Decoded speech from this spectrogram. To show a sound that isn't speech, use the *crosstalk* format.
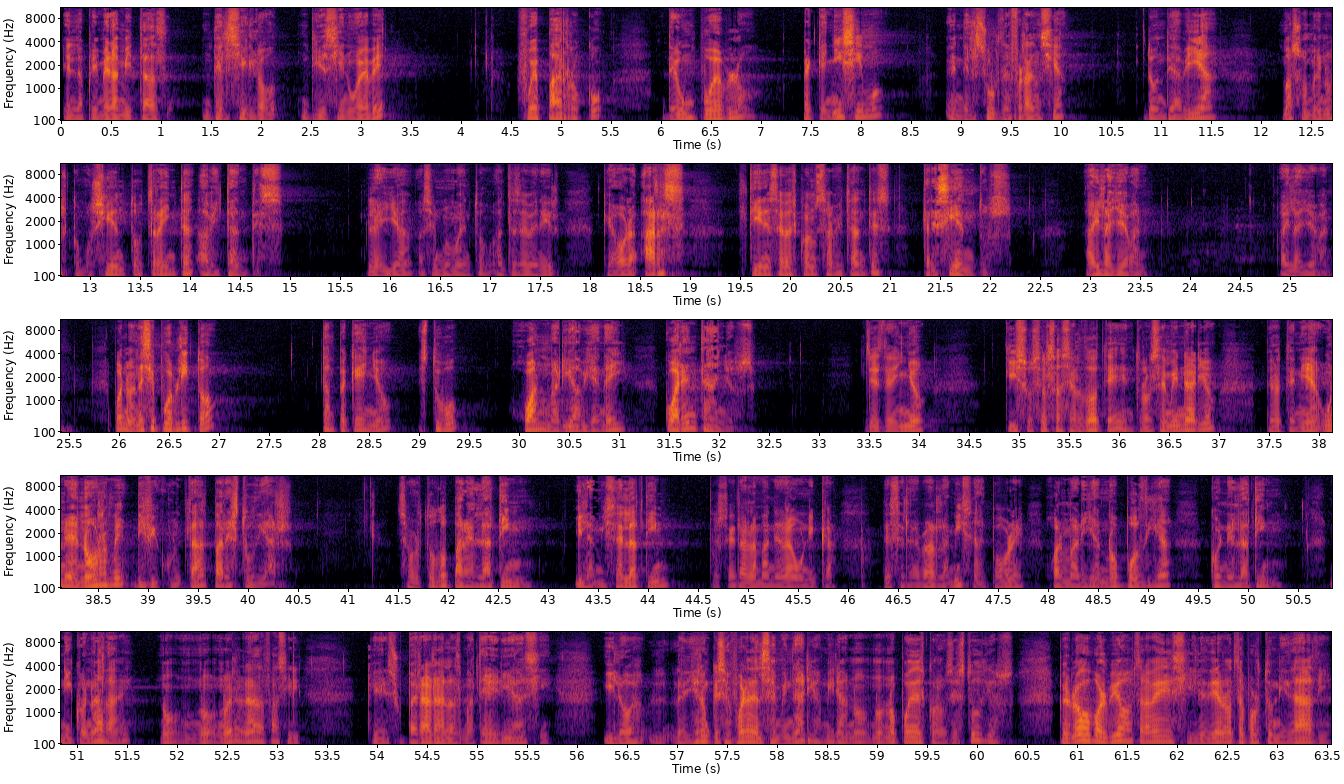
en la primera mitad del siglo XIX, fue párroco de un pueblo pequeñísimo en el sur de Francia, donde había más o menos como 130 habitantes. Leía hace un momento, antes de venir, que ahora Ars tiene, ¿sabes cuántos habitantes? 300. Ahí la llevan. Ahí la llevan. Bueno, en ese pueblito tan pequeño estuvo Juan María Vianney 40 años. Desde niño quiso ser sacerdote, entró al seminario, pero tenía una enorme dificultad para estudiar, sobre todo para el latín. Y la misa en latín, pues era la manera única de celebrar la misa. El pobre Juan María no podía con el latín, ni con nada, ¿eh? no, no, no era nada fácil que superara las materias y, y le dijeron que se fuera del seminario, mira, no, no, no puedes con los estudios. Pero luego volvió otra vez y le dieron otra oportunidad y,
